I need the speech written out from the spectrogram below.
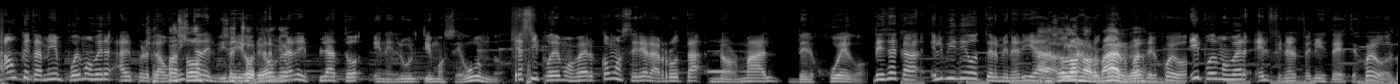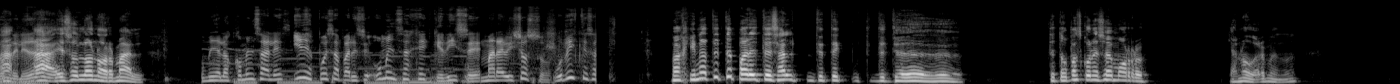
Aunque también podemos ver al protagonista pasó? del ¿Se video choreó, terminar qué? el plato en el último segundo. Y así podemos ver cómo sería la ruta normal del juego. Desde acá, el video terminaría Ah, eso es lo la ruta normal, normal ¿no? del juego y podemos ver el final feliz de este juego, donde Ah, le da ah, eso es lo normal. Comida los comensales y después aparece un mensaje que dice, maravilloso, pudiste Imagínate, te, te, sal- te- te- te- te topas con eso de morro. Ya no duermes, ¿no?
